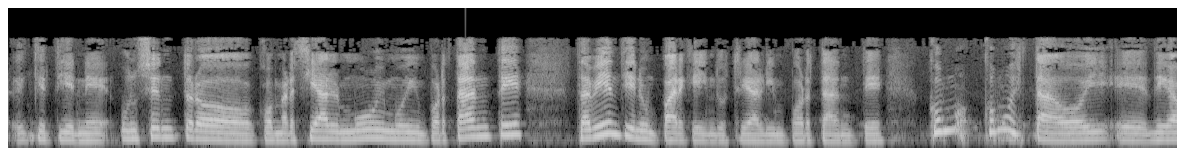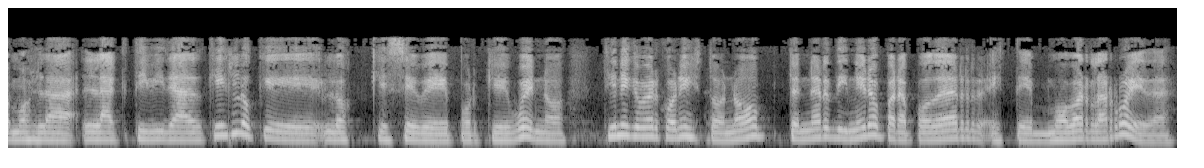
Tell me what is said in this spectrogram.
eh, que tiene un centro comercial muy, muy importante, también tiene un parque industrial importante. ¿Cómo, cómo está hoy, digamos, la, la actividad? ¿Qué es lo que, que se ve? Porque, bueno, tiene que ver con esto, ¿no? Tener dinero para poder este, mover la rueda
